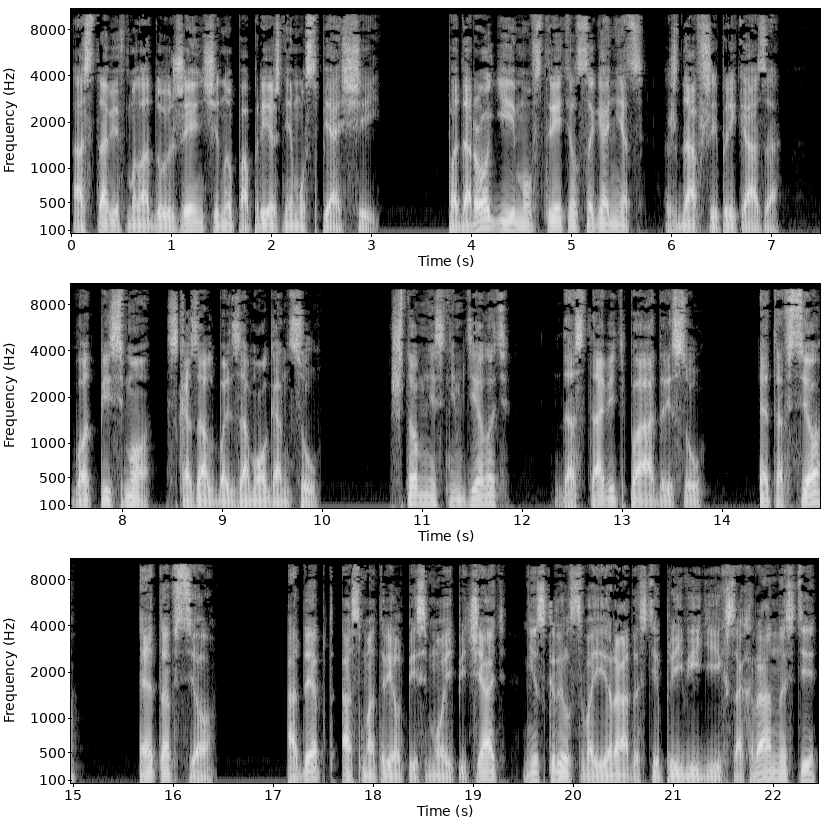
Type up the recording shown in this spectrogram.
оставив молодую женщину по-прежнему спящей. По дороге ему встретился гонец, ждавший приказа. «Вот письмо», — сказал Бальзамо гонцу. «Что мне с ним делать?» «Доставить по адресу». «Это все?» «Это все». Адепт осмотрел письмо и печать, не скрыл своей радости при виде их сохранности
